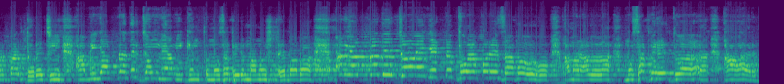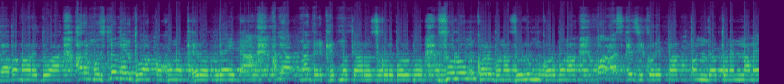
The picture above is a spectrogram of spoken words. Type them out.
por ধরেছি। আমি আপনাদের জন্য, আমি কিন্তু মুসাফির মানুষ রে বাবা। আমি আপনাদের জন্য একটু দোয়া করে যাব। আমার আল্লাহ মুসাফিরের দোয়া, আর বাবা মার দোয়া, আর মুসলিমের দোয়া কখনো ফেরত দেয় না। আমি আপনাদের খেদমতে আরজ করে বলব, জুলুম করব না, জুলুম করব না। পাঁচ কেজি করে পাক পাঞ্জাতনের নামে,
